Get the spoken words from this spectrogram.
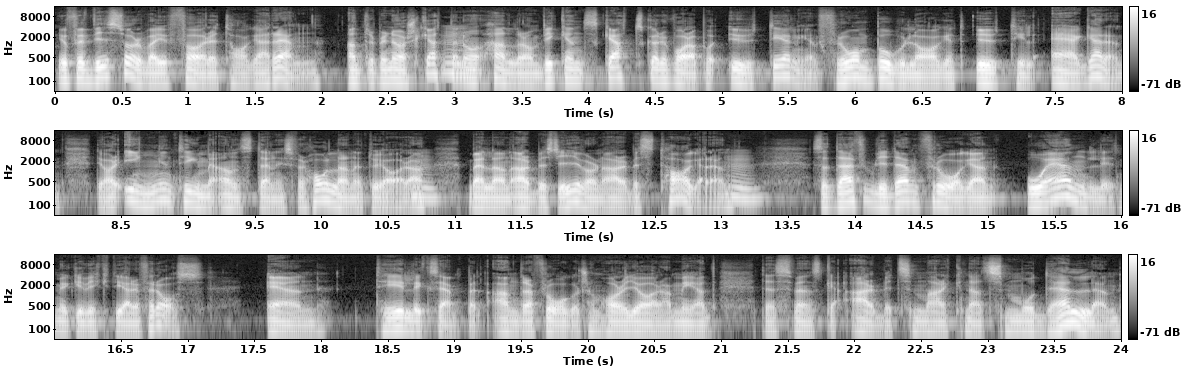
Jo, för vi servar ju företagaren. Entreprenörsskatten och handlar om vilken skatt ska det vara på utdelningen från bolaget ut till ägaren. Det har ingenting med anställningsförhållandet att göra mellan arbetsgivaren och arbetstagaren. Så därför blir den frågan oändligt mycket viktigare för oss än till exempel andra frågor som har att göra med den svenska arbetsmarknadsmodellen.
